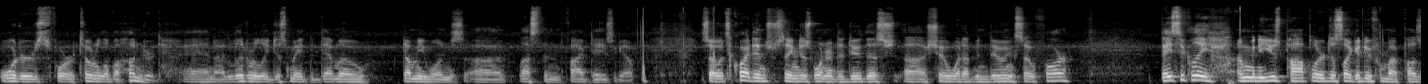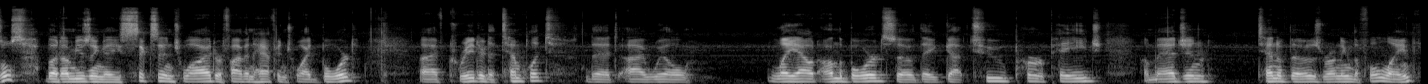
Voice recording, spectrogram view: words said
orders for a total of 100, and I literally just made the demo dummy ones uh, less than five days ago. So it's quite interesting. Just wanted to do this, uh, show what I've been doing so far. Basically, I'm going to use poplar just like I do for my puzzles, but I'm using a six inch wide or five and a half inch wide board. I've created a template that I will lay out on the board, so they've got two per page. Imagine 10 of those running the full length,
